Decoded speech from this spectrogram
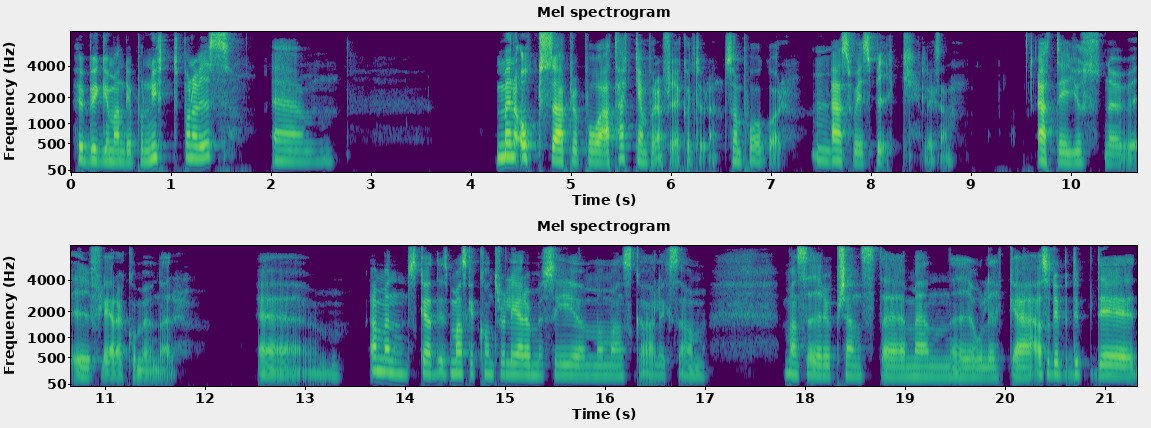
hur bygger man det på nytt på något vis? Ehm, men också apropå attacken på den fria kulturen som pågår Mm. as we speak. Liksom. Att det just nu i flera kommuner. ehm, ja, men ska, man ska kontrollera museum och man ska liksom, man säger upp tjänstemän i olika, alltså det, det, det,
